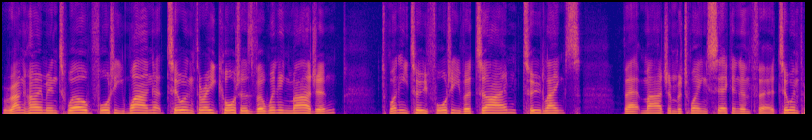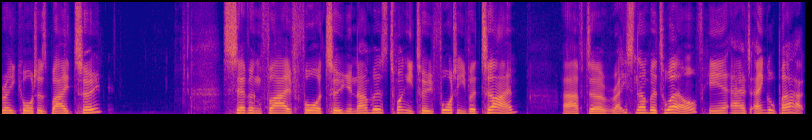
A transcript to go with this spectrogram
Rung home in 1241, two and three quarters the winning margin. 2240 the time, two lengths that margin between second and third. Two and three quarters by two. 7542 your numbers, 2240 the time after race number 12 here at Angle Park.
